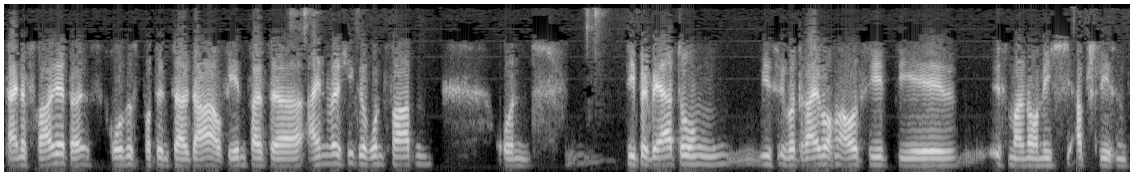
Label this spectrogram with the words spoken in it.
keine Frage, da ist großes Potenzial da, auf jeden Fall für einwöchige Rundfahrten. Und die Bewertung, wie es über drei Wochen aussieht, die ist mal noch nicht abschließend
